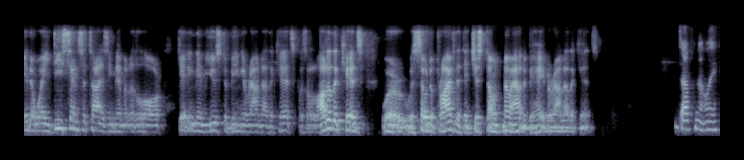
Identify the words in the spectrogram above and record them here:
in a way, desensitizing them a little or getting them used to being around other kids because a lot of the kids were, were so deprived that they just don't know how to behave around other kids. Definitely.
